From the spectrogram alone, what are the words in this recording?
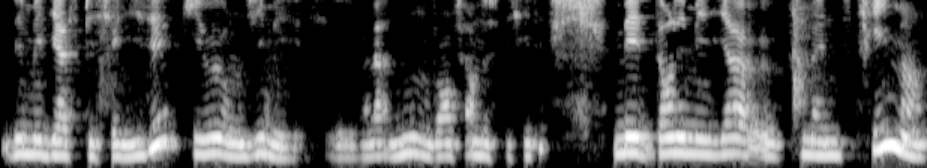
des médias spécialisés qui, eux, ont dit, mais voilà, nous, on va en faire nos spécialités. Mais dans les médias euh, plus mainstream,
